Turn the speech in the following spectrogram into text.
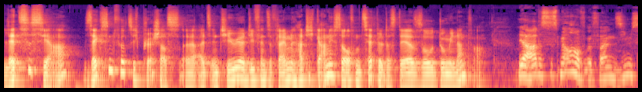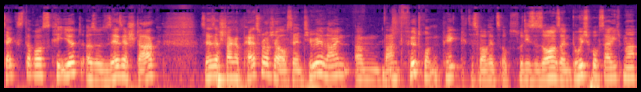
letztes Jahr 46 Pressures äh, als Interior Defensive Lineman hatte ich gar nicht so auf dem Zettel, dass der so dominant war. Ja, das ist mir auch aufgefallen. 7 Sacks daraus kreiert, also sehr, sehr stark. Sehr, sehr starker Pass Rusher, auch der Interior Line. Ähm, war ein Viertrunden-Pick. Das war auch jetzt auch so die Saison, sein Durchbruch, sage ich mal.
